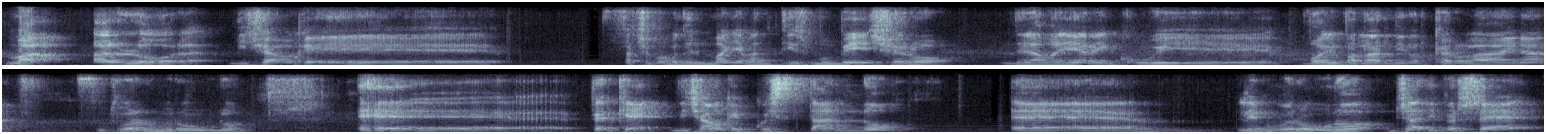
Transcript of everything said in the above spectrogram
Ma allora, diciamo che faccio proprio del maniavantismo becero nella maniera in cui voglio parlare di North Carolina, futura numero uno, eh, perché diciamo che quest'anno eh, le numero uno già di per sé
